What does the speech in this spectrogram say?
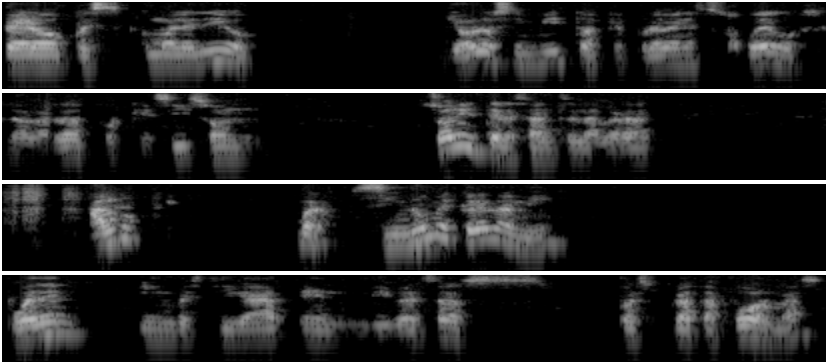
Pero pues como les digo, yo los invito a que prueben estos juegos, la verdad, porque sí son, son interesantes, la verdad. Algo que, bueno, si no me creen a mí, pueden investigar en diversas pues, plataformas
